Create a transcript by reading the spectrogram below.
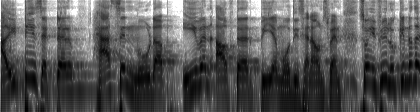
IT sector hasn't moved up even after PM Modi's announcement. So if you look into the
